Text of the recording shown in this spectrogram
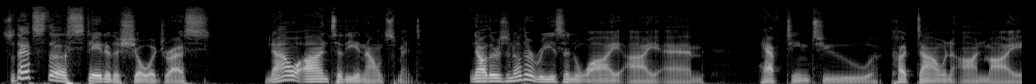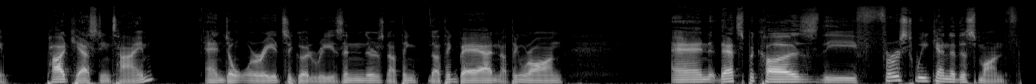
So that's the state of the show address. Now on to the announcement. Now, there's another reason why I am having to cut down on my podcasting time. And don't worry, it's a good reason. There's nothing nothing bad, nothing wrong. And that's because the first weekend of this month,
